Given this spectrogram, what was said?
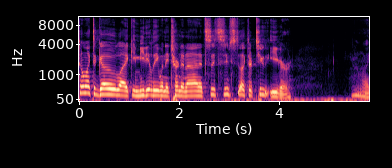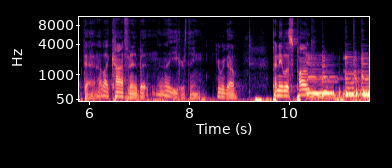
Don't like to go like immediately when they turn it on. It's it seems like they're too eager. I don't like that. I like confident, but uh, eager thing. Here we go. Penniless Punk.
